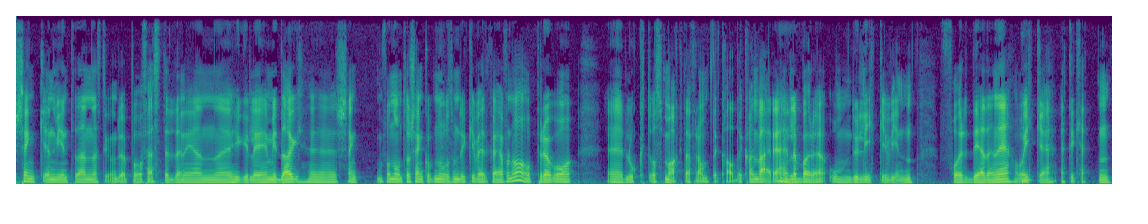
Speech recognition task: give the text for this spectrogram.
skjenke en vin til deg neste gang du er på fest eller i en eh, hyggelig middag. Eh, Skjenk, få noen til å skjenke opp noe som du ikke vet hva er for noe, og prøv å eh, lukte og smake deg fram til hva det kan være, eller bare om du liker vinen for det den er, og ikke etiketten,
